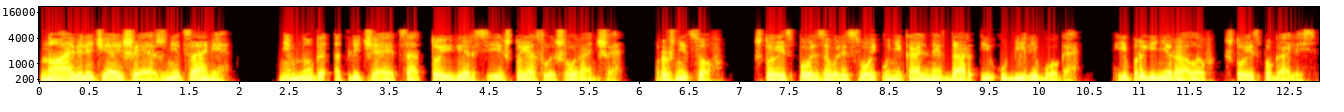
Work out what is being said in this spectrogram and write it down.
ну а величайшие — жнецами. Немного отличается от той версии, что я слышал раньше, про жнецов, что использовали свой уникальный дар и убили бога, и про генералов, что испугались.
